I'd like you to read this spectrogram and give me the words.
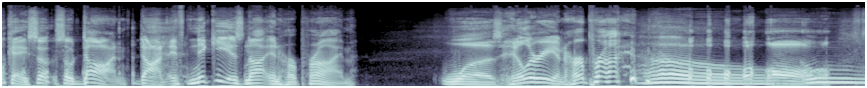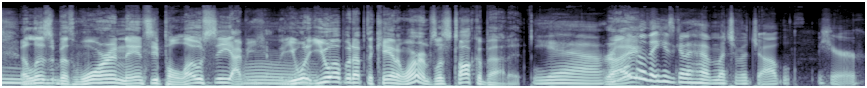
okay, so so Don, Don, if Nikki is not in her prime, was Hillary in her prime? Oh, Elizabeth Warren, Nancy Pelosi. I mean, you want you open up the can of worms. Let's talk about it. yeah, I Right? don't know that he's going to have much of a job here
